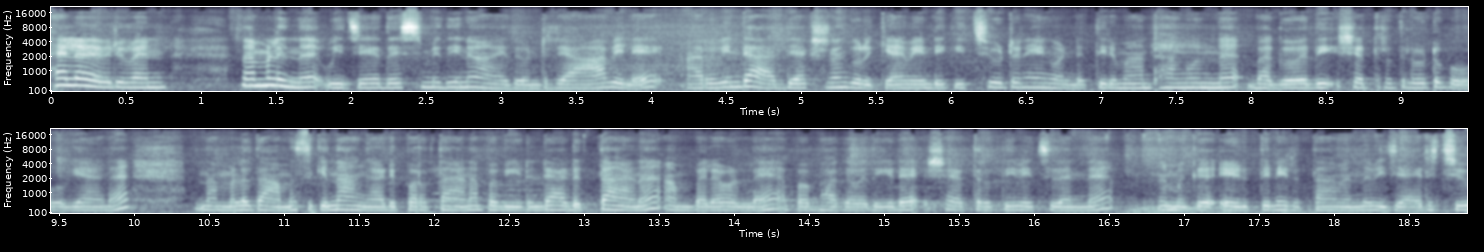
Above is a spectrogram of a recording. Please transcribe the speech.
ഹലോ എവരിവൻ നമ്മളിന്ന് വിജയദശമി ദിനം ആയതുകൊണ്ട് രാവിലെ അറിവിന്റെ ആദ്യാക്ഷരം കുറിക്കാൻ വേണ്ടി കിച്ചൂട്ടനെയും കൊണ്ട് തിരുമാന്താംകുന്ന് ഭഗവതി ക്ഷേത്രത്തിലോട്ട് പോവുകയാണ്. നമ്മൾ താമസിക്കുന്ന അങ്ങാടിപ്പുറത്താണ് അപ്പോൾ വീടിന്റെ അടുത്താണ് അമ്പലം ഉള്ളത് അപ്പോൾ ഭഗവതിയുടെ ക്ഷേത്രത്തിൽ വെച്ച് തന്നെ നമുക്ക് എഴുത്തിനിരുത്താമെന്ന് വിചാരിച്ചു.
